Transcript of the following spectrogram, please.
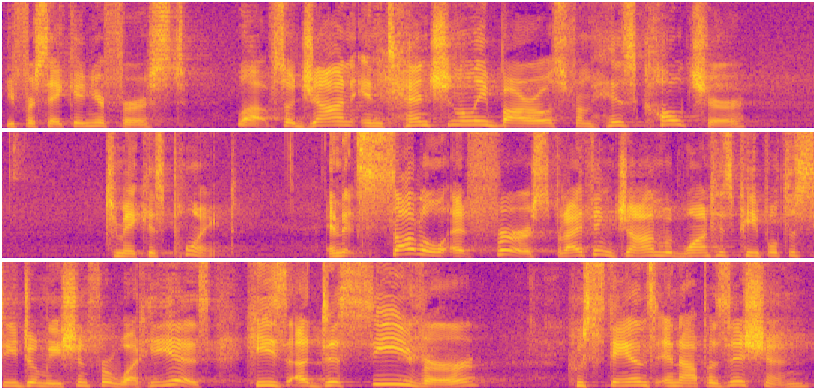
You've forsaken your first love. So John intentionally borrows from his culture to make his point. And it's subtle at first, but I think John would want his people to see Domitian for what he is. He's a deceiver who stands in opposition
